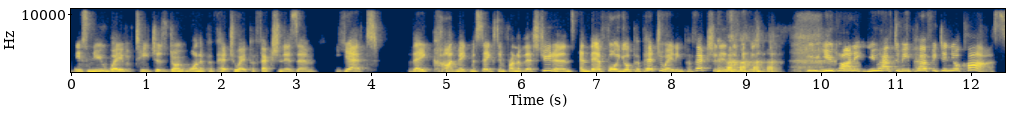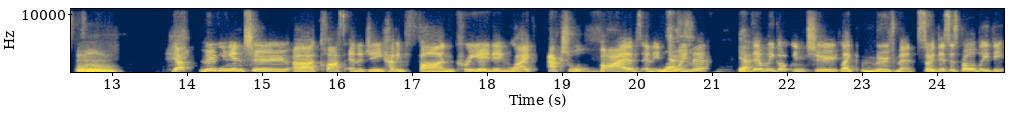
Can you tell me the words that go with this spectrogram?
this new wave of teachers don't want to perpetuate perfectionism yet they can't make mistakes in front of their students and therefore you're perpetuating perfectionism because you, you, can't you have to be perfect in your class mm. yep moving into uh, class energy having fun creating like actual vibes and enjoyment yes. yeah then we go into like movement so this is probably the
